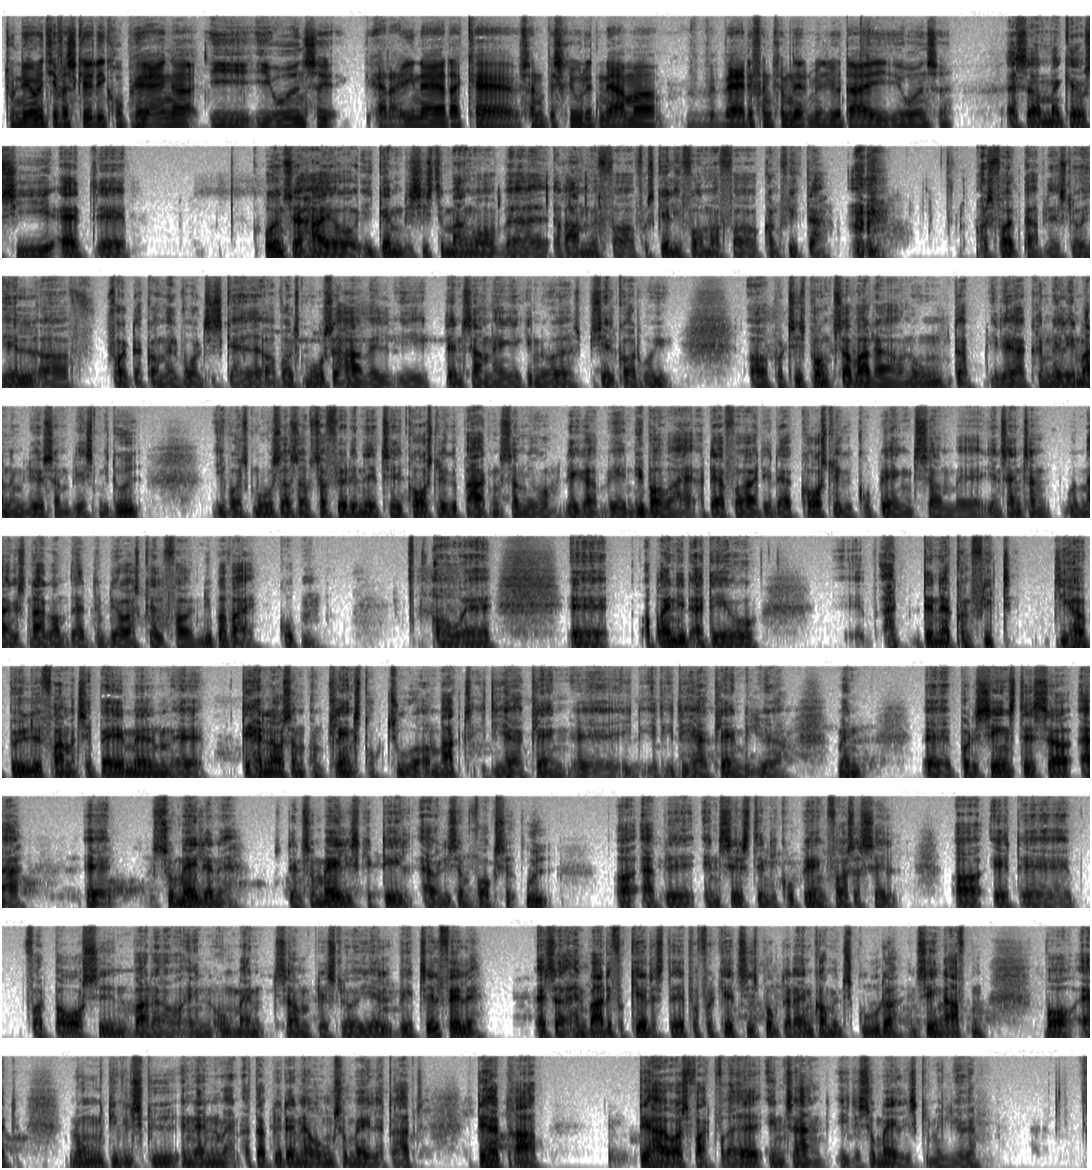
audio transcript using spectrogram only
du nævner de forskellige grupperinger i, i Odense. Er der en af jer, der kan sådan beskrive lidt nærmere, hvad er det for en kriminel miljø, der er i, i Odense? Altså, man kan jo sige, at øh, Odense har jo igennem de sidste mange år været ramme for forskellige former for konflikter. Også folk, der er blevet slået ihjel, og folk, der kommer alvorligt til skade. Og Voldsmose har vel i den sammenhæng ikke noget specielt godt ry. Og på et tidspunkt, så var der jo nogen, der i det her kriminelle indvandrermiljø, som blev smidt ud i Voldsmose, og som så flyttede ned til Korslykkeparken, som jo ligger ved Nyborgvej, og derfor er det der Korslykkegruppering, som øh, Jens Hansen udmærket snakker om, at det bliver også kaldt for Nyborgvej-gruppen. Og øh, øh, oprindeligt er det jo, øh, at den her konflikt, de har jo bølget frem og tilbage mellem, øh, det handler også om, om klanstruktur og magt i de her klan, øh, i, i, i de her klanmiljøer. Men Øh, på det seneste så er øh, somalierne, den somaliske del, er jo ligesom vokset ud og er blevet en selvstændig gruppering for sig selv. Og et øh, for et par år siden var der jo en ung mand, som blev slået ihjel ved et tilfælde. Altså, han var det forkerte sted på forkert tidspunkt, da der ankom en scooter en sen aften, hvor at nogen de ville skyde en anden mand, og der blev den her unge somalier dræbt. Det her drab, det har jo også vagt vrede internt i det somaliske miljø.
